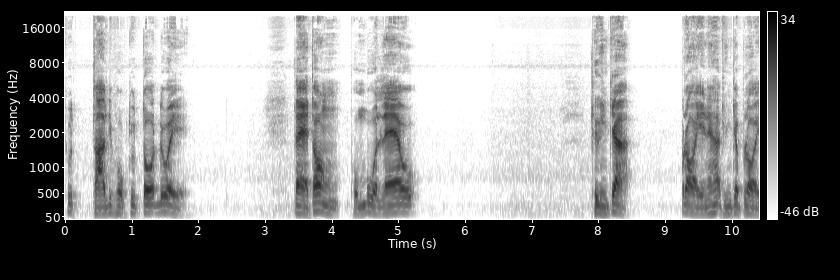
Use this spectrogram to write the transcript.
ชุดสามสิบหกชุดโต๊ดด้วย แต่ต้องผมบวชแล้ว ถึงจะปล่อยนะฮะ ถึงจะปล่อย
